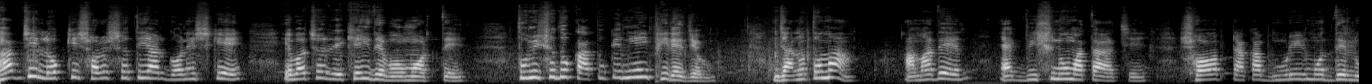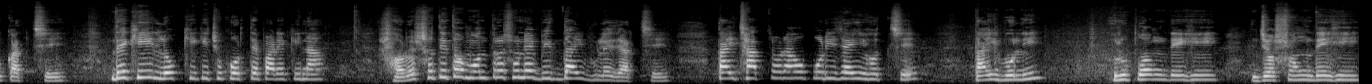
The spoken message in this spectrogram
ভাবছি লক্ষ্মী সরস্বতী আর গণেশকে এবছর রেখেই দেব মর্তে। তুমি শুধু কাতুকে নিয়েই ফিরে যেও। জানো তো মা, আমাদের এক বিষ্ণু মাতা আছে, সব টাকা ভুঁড়ির মধ্যে লুকাচ্ছে। দেখি লক্ষ্মী কিছু করতে পারে কি না সরস্বতী তো মন্ত্র শুনে বিদ্যাই ভুলে যাচ্ছে, তাই ছাত্ররাও পরিযায়ী হচ্ছে। তাই বলি রূপং দেহি যশং দেহি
